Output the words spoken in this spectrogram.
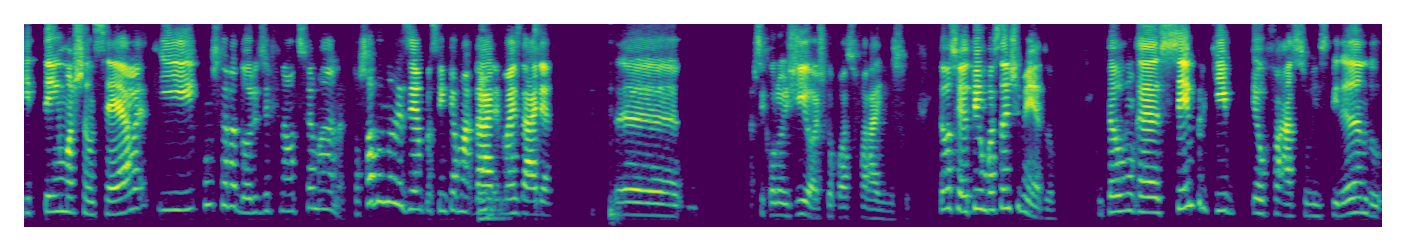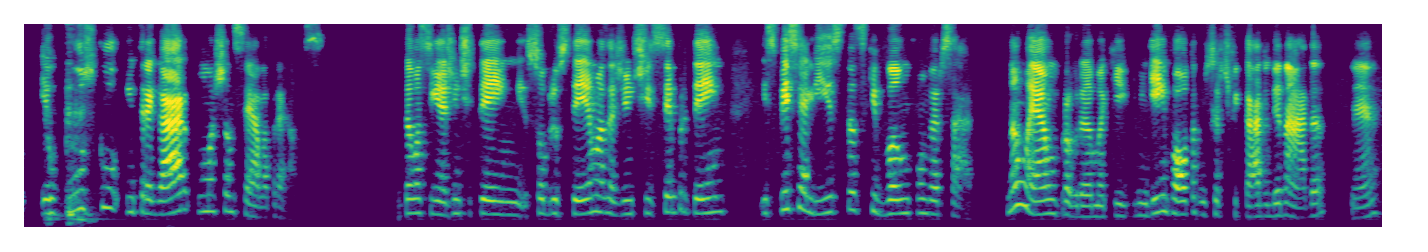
e tem uma chancela e consteladores de final de semana. Estou só dando um exemplo, assim, que é uma da área, mais da área uh, psicologia, eu acho que eu posso falar isso. Então, assim, eu tenho bastante medo. Então, uh, sempre que eu faço Inspirando, eu busco entregar uma chancela para elas. Então, assim, a gente tem, sobre os temas, a gente sempre tem especialistas que vão conversar. Não é um programa que ninguém volta com certificado de nada, né?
